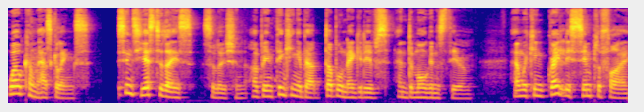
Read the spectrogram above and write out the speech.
Welcome Haskellings! Since yesterday's solution I've been thinking about double negatives and De Morgan's theorem and we can greatly simplify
